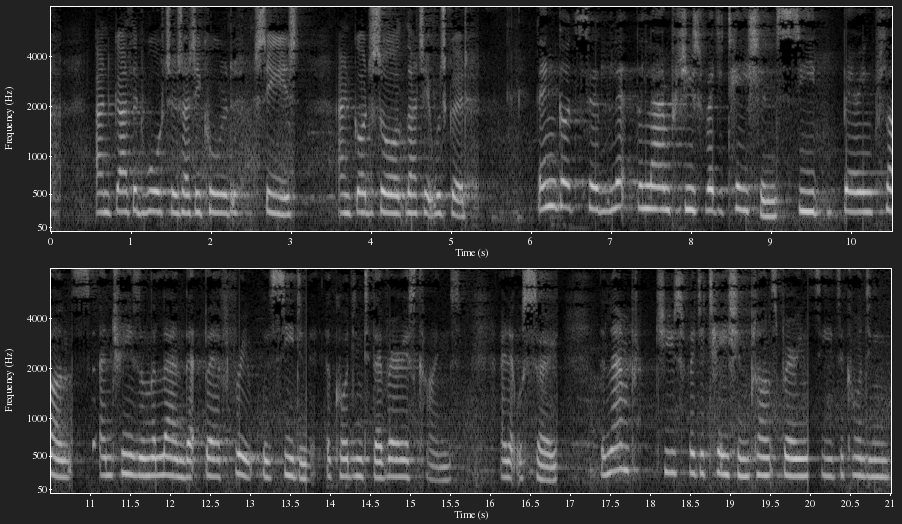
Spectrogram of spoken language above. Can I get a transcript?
and gathered waters as he called seas, and God saw that it was good. Then God said, Let the land produce vegetation, seed bearing plants, and trees on the land that bear fruit with seed in it, according to their various kinds. And it was so. The land produced vegetation, plants bearing seeds according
